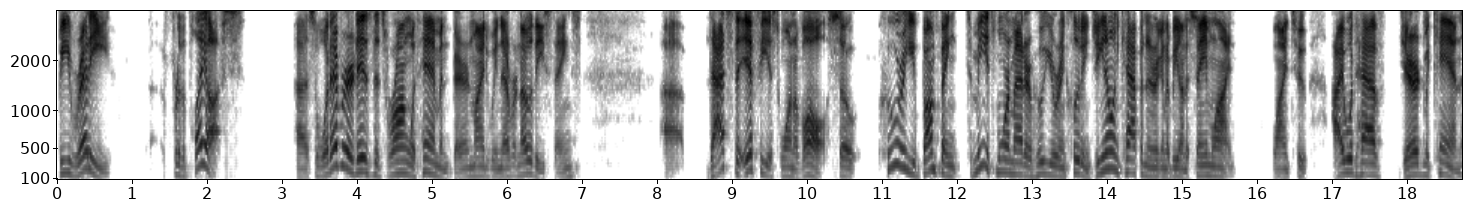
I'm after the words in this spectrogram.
be ready for the playoffs. Uh, so whatever it is that's wrong with him, and bear in mind we never know these things, uh, that's the iffiest one of all. So who are you bumping? To me, it's more a matter of who you're including. Gino and Kapanen are going to be on the same line, line two. I would have Jared McCann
